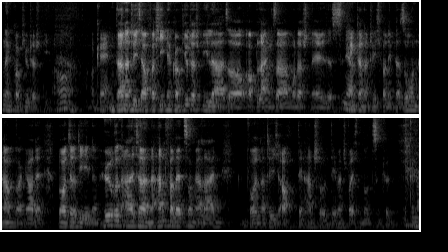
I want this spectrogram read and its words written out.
ein Computerspiel. Oh, okay. Und dann natürlich auch verschiedene Computerspiele, also ob langsam oder schnell, das Ja. hängt dann natürlich von den Personen ab, weil gerade Leute, die in einem höheren Alter eine Handverletzung erleiden, wollen natürlich auch den Handschuh dementsprechend nutzen können. Genau.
